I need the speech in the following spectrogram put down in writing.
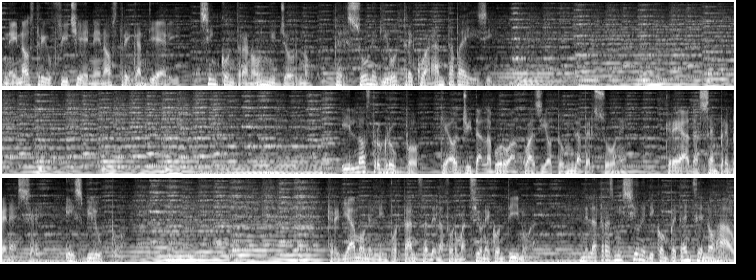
Nei nostri uffici e nei nostri cantieri si incontrano ogni giorno persone di oltre 40 paesi. Il nostro gruppo, che oggi dà lavoro a quasi 8.000 persone, crea da sempre benessere e sviluppo. Crediamo nell'importanza della formazione continua, nella trasmissione di competenze e know-how.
